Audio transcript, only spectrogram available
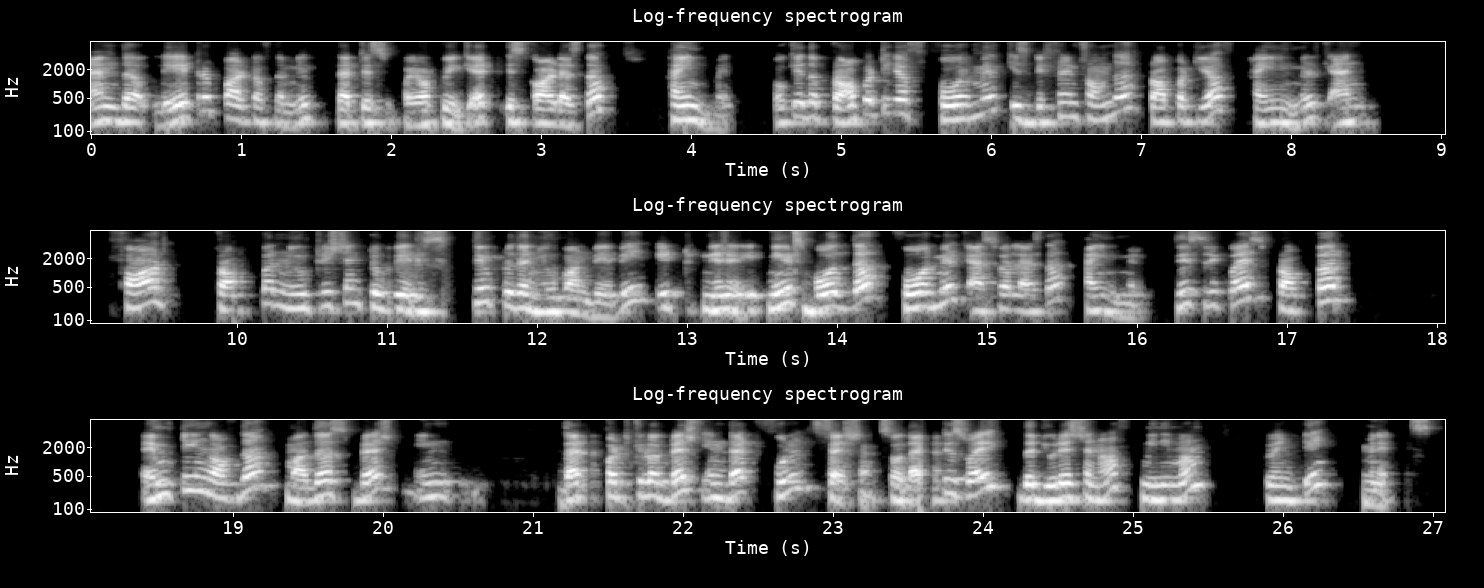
And the later part of the milk that is what we get is called as the hind milk. Okay, the property of fore milk is different from the property of hind milk. And for proper nutrition to be received to the newborn baby, it, it needs both the fore milk as well as the hind milk. This requires proper emptying of the mother's breast in that particular breast in that full session. So that is why the duration of minimum 20 minutes.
